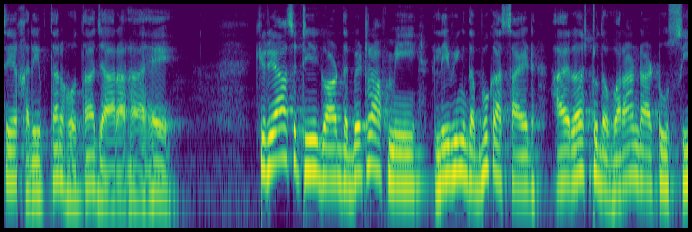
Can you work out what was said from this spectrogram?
से करीब तर होता जा रहा है Curiosity got the better of me. Leaving the book aside, I rushed to the veranda to see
